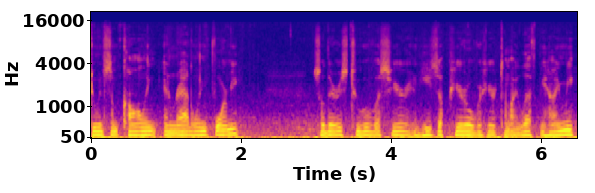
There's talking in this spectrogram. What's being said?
doing some calling and rattling for me. So there is two of us here, and he's up here over here to my left behind me.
